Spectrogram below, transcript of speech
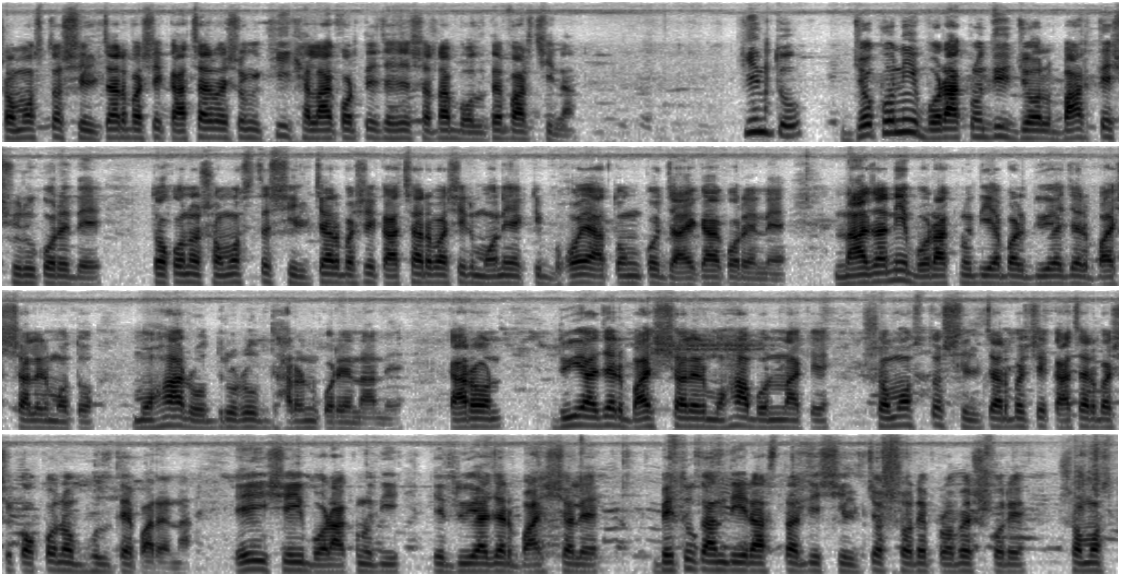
সমস্ত শিলচারবাসী কাছারবাসীর সঙ্গে কী খেলা করতে চাইছে সেটা বলতে পারছি না। কিন্তু যখনই বরাক নদীর জল বাড়তে শুরু করে দেয়, তখনও সমস্ত শিলচারবাসী কাছারবাসীর মনে একটি ভয়, আতঙ্ক জায়গা করে নেয়। না জানি বরাক নদী আবার দুই হাজার বাইশ সালের মতো মহা রৌদ্ররূপ ধারণ করে না নেয়। কারণ দুই হাজার বাইশ সালের মহাবন্যাকে সমস্ত শিলচারবাসী, কাছারবাসী কখনো ভুলতে পারে না। এই সেই বরাক নদী যে দুই হাজার বাইশ সালে বেতুকান্দি রাস্তা দিয়ে শিলচর প্রবেশ করে সমস্ত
